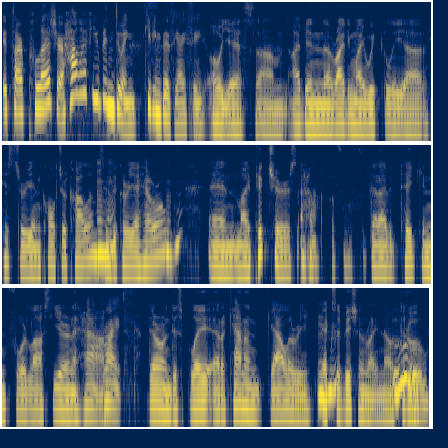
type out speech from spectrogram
It's our pleasure. How have you been doing? Keeping busy, I see. Oh, yes. Um, I've been uh, writing my weekly uh, history and culture columns in the Korea Herald. And my pictures uh, f- f- that I've taken for last year and a half, Right. they're on display at a Canon Gallery exhibition right now through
